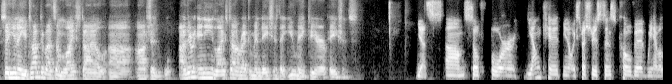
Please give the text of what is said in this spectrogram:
So, you know, you talked about some lifestyle uh, options. Are there any lifestyle recommendations that you make to your patients? Yes. Um, so for young kid, you know, especially since COVID, we have a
